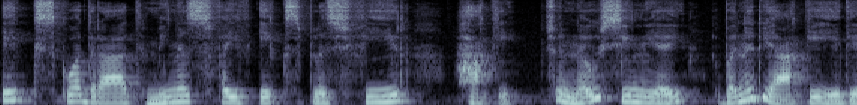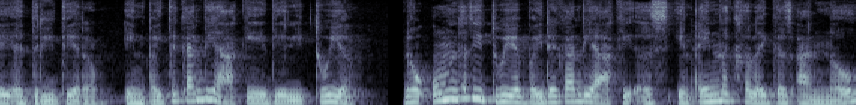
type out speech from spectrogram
x kwadraat minus 5x plus 4 hakkie. So nou sien jy binne die hakkie het jy 'n 3 term en buitekant die hakkie het jy die 2 Nou omdat die 2 bydekant die hakkie is en eintlik gelyk is aan 0,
